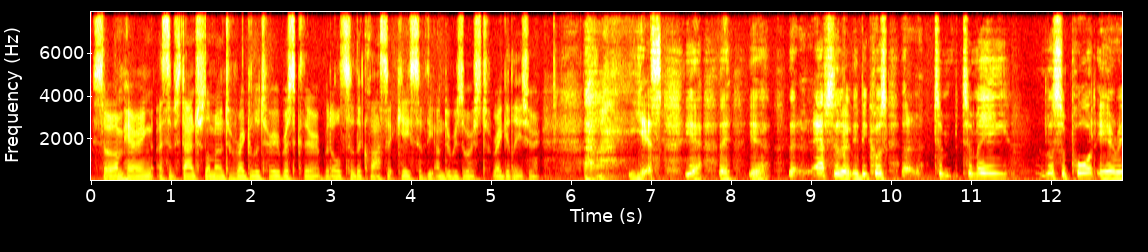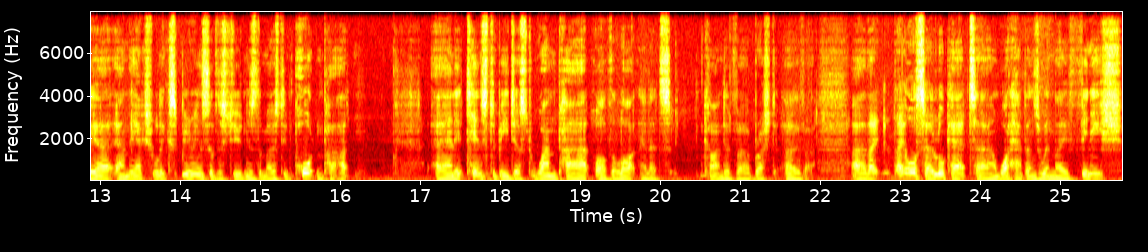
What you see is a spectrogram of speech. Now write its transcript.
So I'm hearing a substantial amount of regulatory risk there, but also the classic case of the under-resourced regulator. yes, yeah, yeah, absolutely. Because uh, to, to me, the support area and the actual experience of the student is the most important part, and it tends to be just one part of the lot, and it's kind of uh, brushed over. Uh, they, they also look at uh, what happens when they finish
